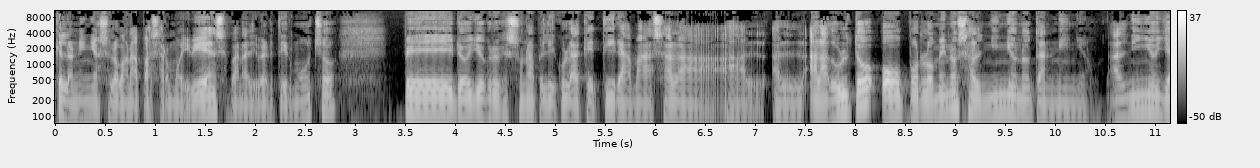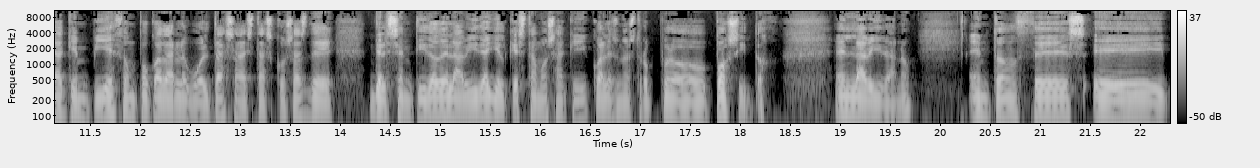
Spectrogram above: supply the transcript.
que los niños se lo van a pasar muy bien, se van a divertir mucho pero yo creo que es una película que tira más al, al, al, adulto o por lo menos al niño no tan niño, al niño ya que empieza un poco a darle vueltas a estas cosas de, del sentido de la vida y el que estamos aquí, cuál es nuestro propósito en la vida, ¿no? Entonces, eh,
